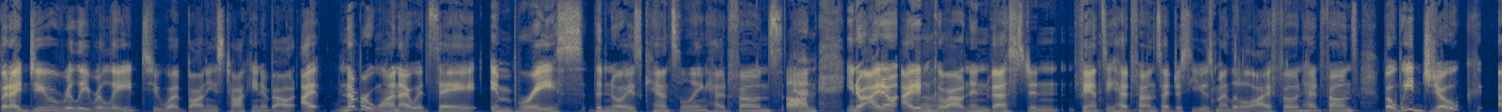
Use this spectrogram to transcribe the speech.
But I do really relate to what Bonnie's talking about. I number one, I would say embrace the noise canceling headphones, Ah. and you know, I don't, I didn't go out and invest in fancy headphones. I just use my little iPhone headphones. But we joke uh,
